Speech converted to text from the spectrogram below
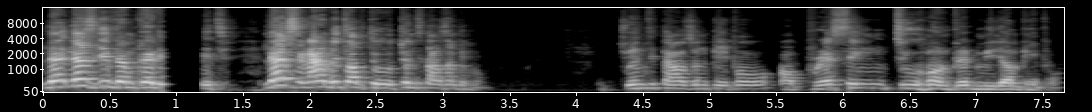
Let, us give them credit. Let's round it up to 20,000 people. 20,000 people oppressing 200 million people.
